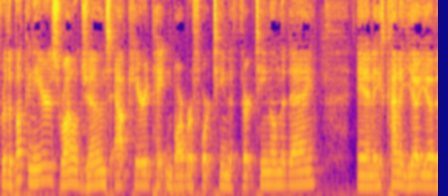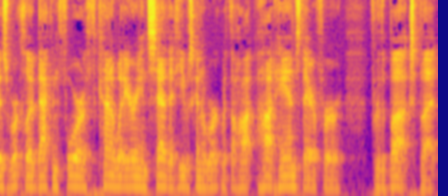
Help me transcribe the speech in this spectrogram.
For the Buccaneers, Ronald Jones outcarried Peyton Barber 14 to 13 on the day, and he's kind of yo-yoed his workload back and forth. Kind of what Arians said that he was going to work with the hot, hot hands there for for the Bucs. But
